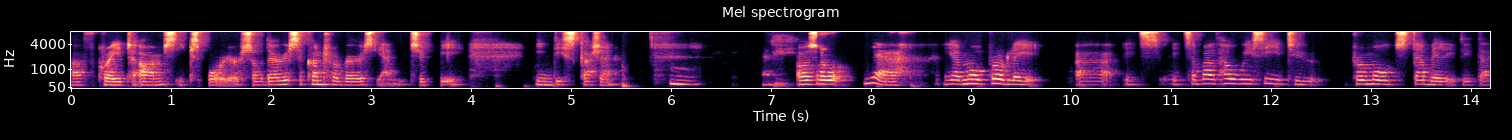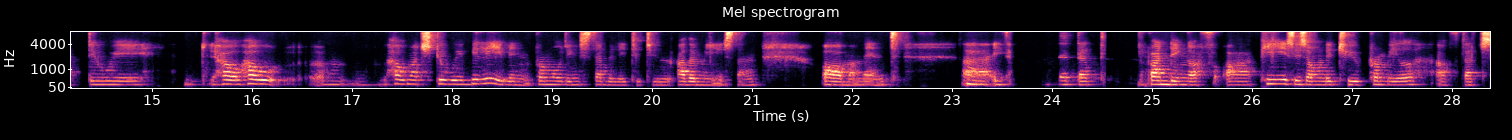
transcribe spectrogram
of great arms exporters. So there is a controversy and it should be in discussion. Mm. And also, yeah, yeah, more broadly, uh, it's it's about how we see to promote stability. That do we how how um, how much do we believe in promoting stability to other means than armament? Mm. Uh, it said that funding of uh, peace is only two promille of that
